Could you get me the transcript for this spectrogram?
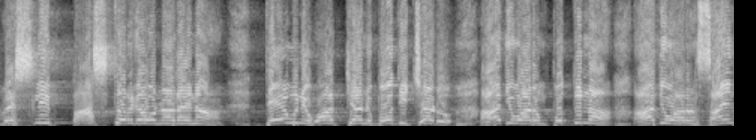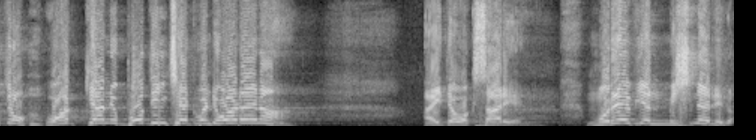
వెస్లీ పాస్టర్గా ఉన్నాడు ఆయన. దేవుని వాక్యాన్ని బోధించాడు. ఆదివారం పొద్దున్న ఆదివారం సాయంత్రం వాక్యాన్ని బోధించేటువంటి వాడాయన అయితే ఒకసారి మొరేవియన్ మిషనరీలు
